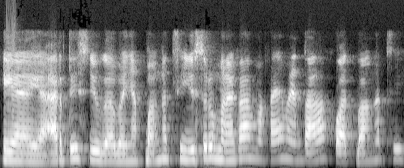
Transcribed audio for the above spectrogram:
Iya ya artis juga banyak banget sih justru mereka makanya mentalnya kuat banget sih.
